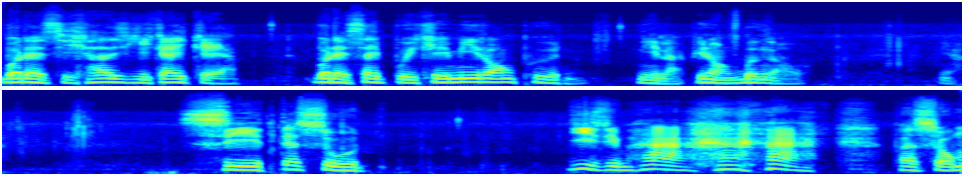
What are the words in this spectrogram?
บ่ได้สีข้าสีใกล้แกบ บ่ได้ใส่ปุ๋ยเคมีรองพื้นนี่แหละพี่น้องเบิ่งเอาเนี่ยสีแต่สูตรยี่สิบห้าผสม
